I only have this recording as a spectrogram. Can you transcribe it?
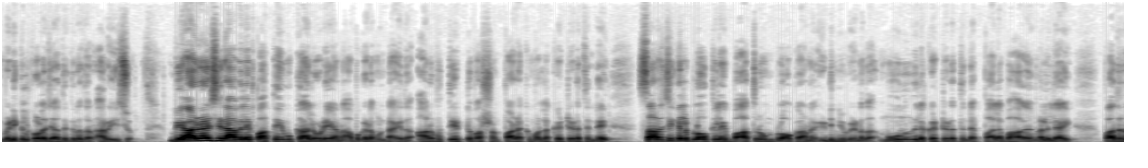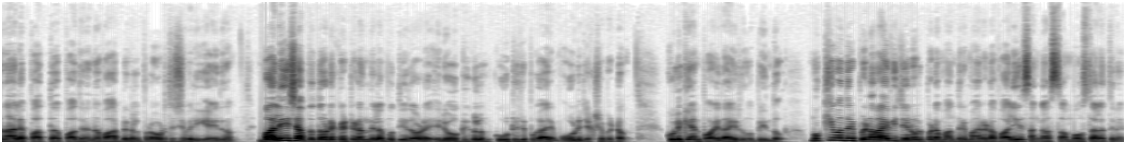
മെഡിക്കൽ കോളേജ് അധികൃതർ അറിയിച്ചു. വ്യാഴാഴ്ച രാവിലെ പത്തേ മുക്കാലോടെയാണ് അപകടമുണ്ടായത്. അറുപത്തിയെട്ട് വർഷം പഴക്കമുള്ള കെട്ടിടത്തിന്റെ സർജിക്കൽ ബ്ലോക്കിലെ ബാത്റൂം ബ്ലോക്കാണ് ഇടിഞ്ഞു വീണത്. മൂന്ന് നില കെട്ടിടത്തിന്റെ പല ഭാഗങ്ങളിലായി പതിനാല് പത്ത് പതിനൊന്ന് വാർഡുകൾ പ്രവർത്തിച്ചു വരികയായിരുന്നു. വലിയ ശബ്ദത്തോടെ കെട്ടിടം നിലംപൊത്തിയതോടെ രോഗികളും കൂട്ടിരിപ്പുകാരും ഓടി രക്ഷപ്പെട്ടു. കുളിക്കാൻ പോയതായിരുന്നു ബിന്ദു. മുഖ്യമന്ത്രി പിണറായി വിജയൻ ഉൾപ്പെടെ മന്ത്രിമാരുടെ വലിയ സംഘം സംഭവ സ്ഥലത്തിന്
